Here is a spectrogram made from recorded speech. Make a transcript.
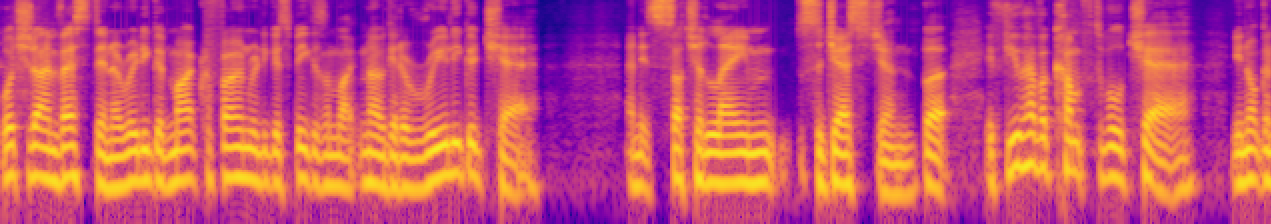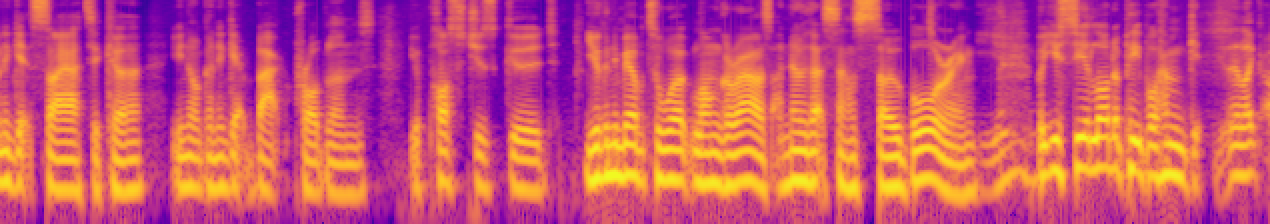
what should I invest in? A really good microphone, really good speakers." I'm like, "No, get a really good chair." And it's such a lame suggestion, but if you have a comfortable chair, you're not going to get sciatica. You're not going to get back problems. Your posture's good. You're going to be able to work longer hours. I know that sounds so boring, but you see a lot of people haven't. They're like, "Oh,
